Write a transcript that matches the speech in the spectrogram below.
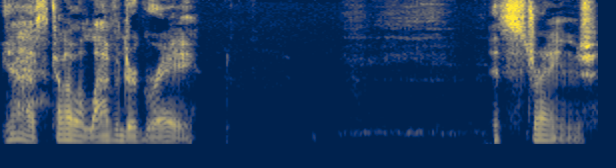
Yeah, it's kind of a lavender gray. It's strange.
